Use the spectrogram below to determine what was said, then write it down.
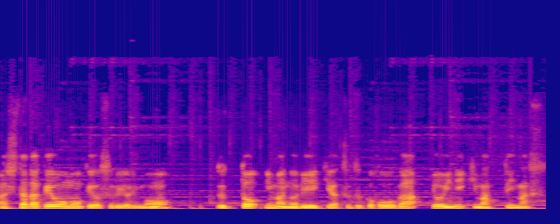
明日だけ大儲けをするよりも、ずっと今の利益が続く方が良いに決まっています。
